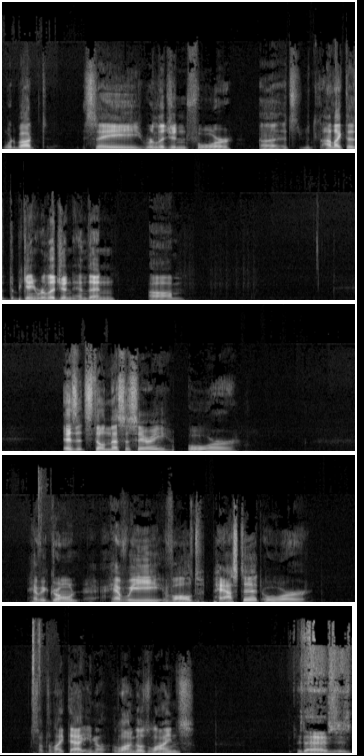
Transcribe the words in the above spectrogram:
What about say religion for uh it's I like the the beginning religion and then um is it still necessary or have we grown have we evolved past it or something like that you know along those lines? Is that is,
